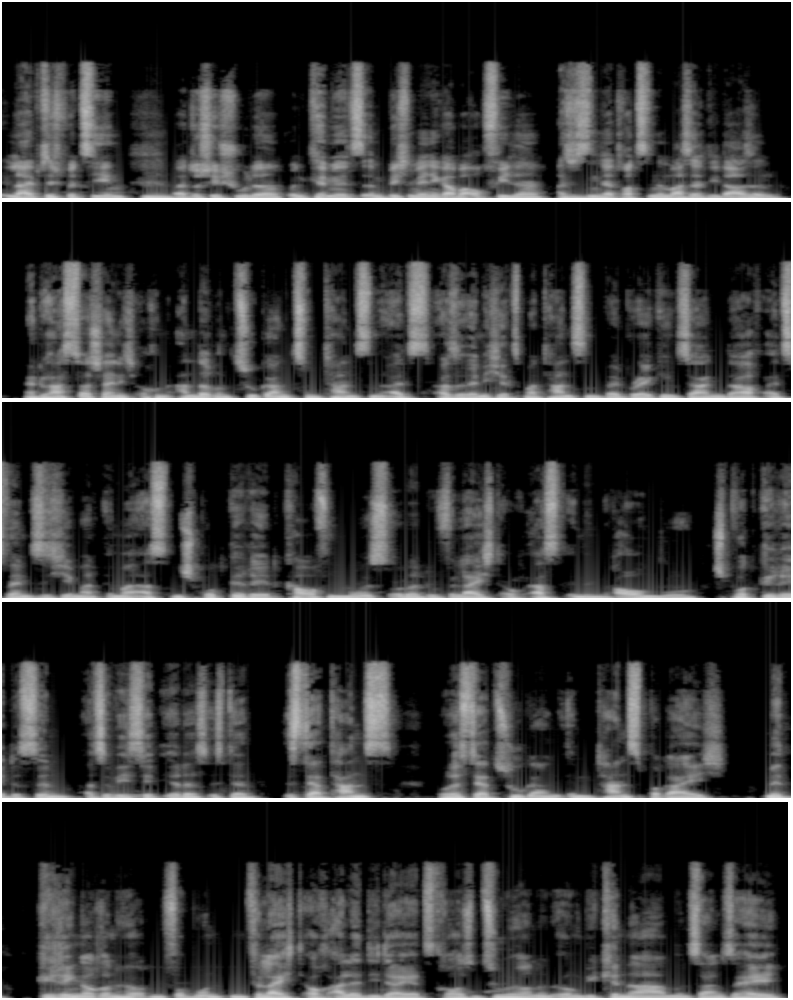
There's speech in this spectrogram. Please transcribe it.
Leipzig beziehen, Mhm. äh, durch die Schule. Und kennen jetzt ein bisschen weniger, aber auch viele. Also es sind ja trotzdem eine Masse, die da sind. Ja, du hast wahrscheinlich auch einen anderen Zugang zum Tanzen als, also wenn ich jetzt mal tanzen bei Breaking sagen darf, als wenn sich jemand immer erst ein Sportgerät kaufen muss oder du vielleicht auch erst in den Raum, wo Sportgeräte sind. Also wie seht ihr das? Ist der, ist der Tanz oder ist der Zugang im Tanzbereich geringeren Hürden verbunden? Vielleicht auch alle, die da jetzt draußen zuhören und irgendwie Kinder haben und sagen so, hey,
